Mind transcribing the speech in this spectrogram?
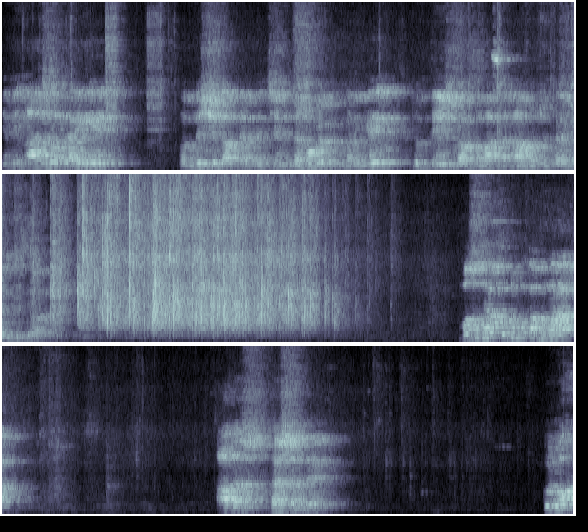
यदि आचरण करेंगे तो निश्चित अपने अपने क्षेत्र में वो व्यक्ति जो देश का और समाज का नाम रोशन करेंगे, उसकी सेवा करेंगे। वसुधैव कुटुंबकम हमारा आदर्श दर्शन है। कोई और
